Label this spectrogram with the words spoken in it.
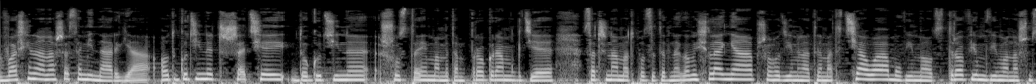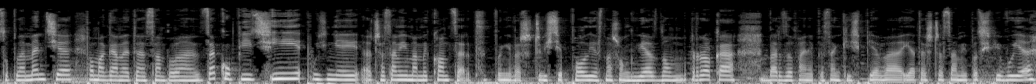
właśnie na nasze seminaria. Od godziny trzeciej do godziny szóstej mamy tam program, gdzie zaczynamy od pozytywnego myślenia, przechodzimy na temat ciała, mówimy o zdrowiu, mówimy o naszym suplemencie, pomagamy ten suplement zakupić i później czasami mamy koncert, ponieważ oczywiście Paul jest naszą gwiazdą rocka, bardzo fajne piosenki śpiewa, ja też czasami podśpiewuję.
